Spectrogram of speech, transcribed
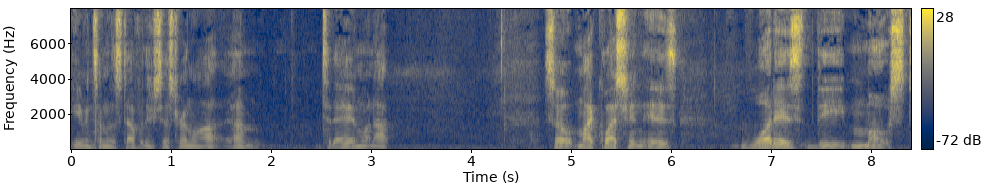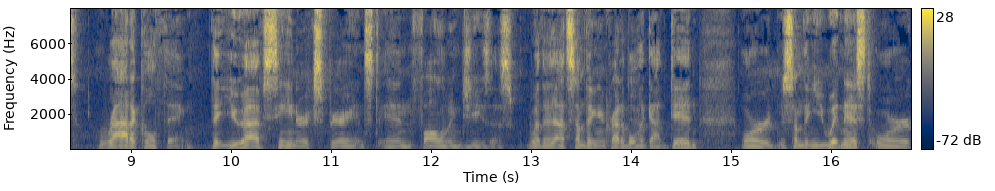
even some of the stuff with your sister in law um, today and whatnot. So, my question is what is the most radical thing that you have seen or experienced in following Jesus? Whether that's something incredible that God did, or something you witnessed, or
